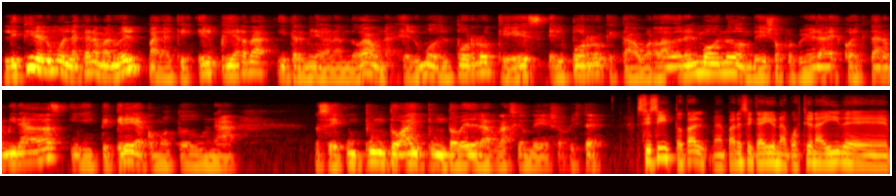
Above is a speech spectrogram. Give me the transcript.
Le tira el humo en la cara a Manuel para que él pierda y termine ganando Gauna. El humo del porro, que es el porro que estaba guardado en el mono, donde ellos por primera vez conectaron miradas y te crea como toda una, no sé, un punto A y punto B de la relación de ellos, ¿viste? Sí, sí, total. Me parece que hay una cuestión ahí de,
